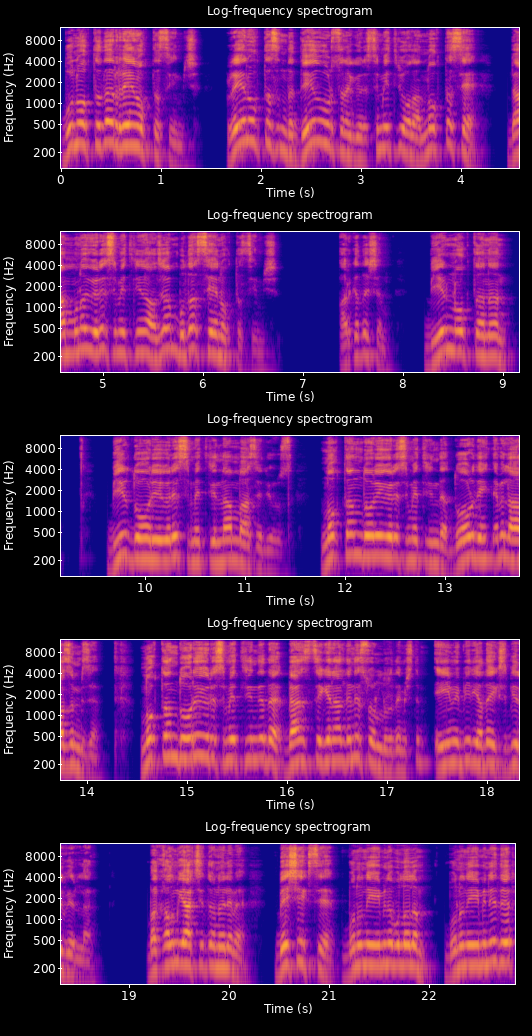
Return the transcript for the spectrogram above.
Bu noktada R noktasıymış. R noktasında D doğrusuna göre simetri olan nokta S. Ben buna göre simetriğini alacağım. Bu da S noktasıymış. Arkadaşım bir noktanın bir doğruya göre simetriğinden bahsediyoruz. Noktanın doğruya göre simetriğinde doğru denklemi lazım bize. Noktanın doğruya göre simetriğinde de ben size genelde ne sorulur demiştim. Eğimi 1 ya da eksi 1 verilen. Bakalım gerçekten öyle mi? 5 eksi bunun eğimini bulalım. Bunun eğimi nedir?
